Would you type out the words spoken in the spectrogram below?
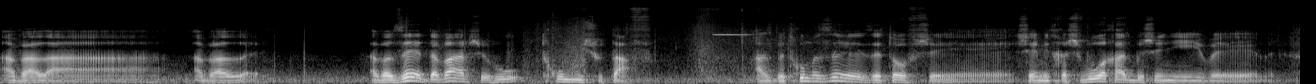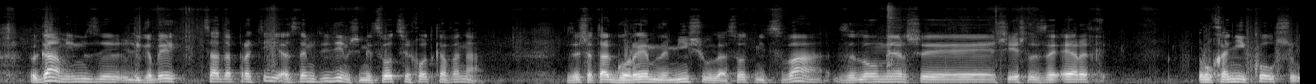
אבל, ה- אבל, אבל זה דבר שהוא תחום משותף. אז בתחום הזה זה טוב ש... שהם יתחשבו אחד בשני, ו... וגם אם זה לגבי צד הפרטי, אז אתם יודעים שמצוות צריכות כוונה. זה שאתה גורם למישהו לעשות מצווה, זה לא אומר ש... שיש לזה ערך רוחני כלשהו.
